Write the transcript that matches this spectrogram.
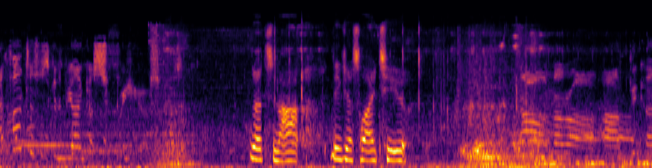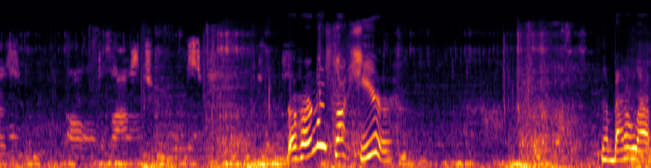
I thought this was gonna be like a superhero. That's not. They just lied to you. No, no, no. Uh, because uh, the last two. The Hurnal's not here. The battle lab.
